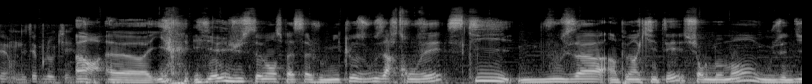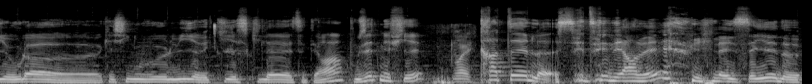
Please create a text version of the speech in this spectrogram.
On, était, on était bloqué. Alors, euh, il y, a- il y a eu justement ce passage où Miklos vous a retrouvé, ce qui vous a un peu inquiété sur le moment. Vous vous êtes dit, oh là, euh, qu'est-ce qu'il nous veut lui, avec qui est-ce qu'il est, etc. Vous êtes méfié. Ouais. Kratel s'est énervé, il a essayé de,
